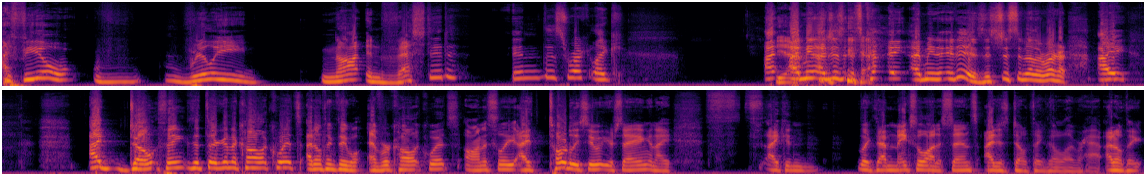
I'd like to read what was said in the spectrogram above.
I feel really not invested in this record. Like, I, yeah. I mean, I just, it's, yeah. I, I mean, it is. It's just another record. I, I don't think that they're going to call it quits. I don't think they will ever call it quits. Honestly, I totally see what you're saying, and I, I can like that makes a lot of sense. I just don't think that'll ever happen. I don't think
